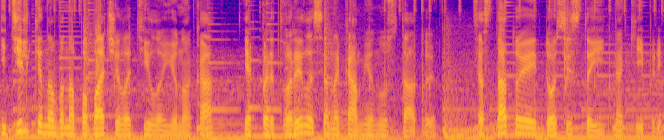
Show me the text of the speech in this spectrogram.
і тільки но вона побачила тіло юнака, як перетворилася на кам'яну статую. Ця статуя й досі стоїть на Кіпрі.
